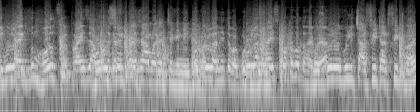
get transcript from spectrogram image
এগুলো একদম হোলসেল প্রাইসে হোলসেল প্রাইসে আমাদের থেকে নিতে পারবেন। নিতে পারব বোর্ডগুলো সাইজ কত কত হয়? বোর্ডগুলো এগুলি চার ফিট আট ফিট হয়।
